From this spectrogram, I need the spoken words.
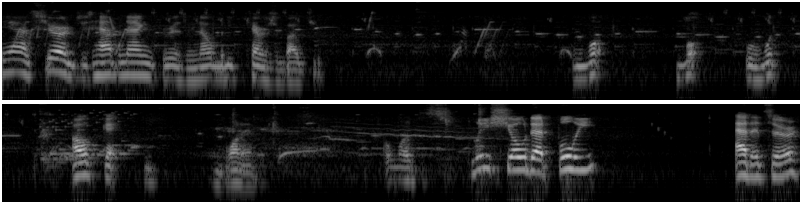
Yeah, sure, just have an aneurysm. Nobody cares about you. What? What? What? Okay. Whatever. Please show that fully. Editor,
